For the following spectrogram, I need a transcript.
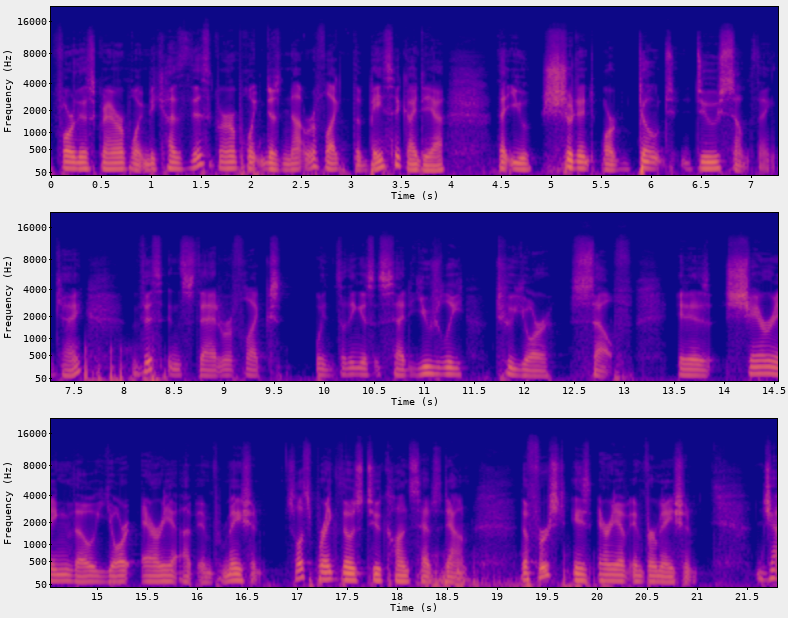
for this grammar point because this grammar point does not reflect the basic idea that you shouldn't or don't do something, okay? This instead reflects when something is said usually to yourself. It is sharing, though, your area of information. So let's break those two concepts down. The first is area of information. Ja-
